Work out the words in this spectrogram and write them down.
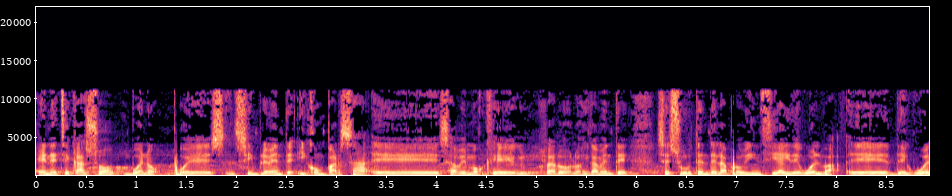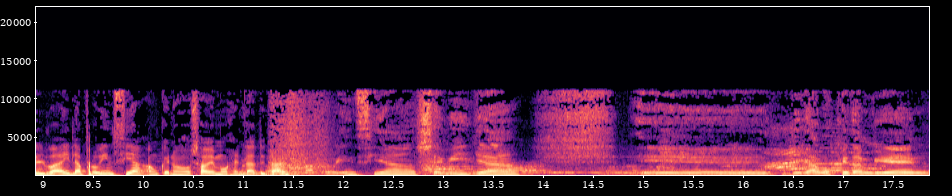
en este caso, bueno, pues simplemente, y comparsa, eh, sabemos que, claro, lógicamente se surten de la provincia y de Huelva. Eh, de Huelva y la provincia, aunque no sabemos el dato y tal, La provincia, Sevilla, eh, digamos que también,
